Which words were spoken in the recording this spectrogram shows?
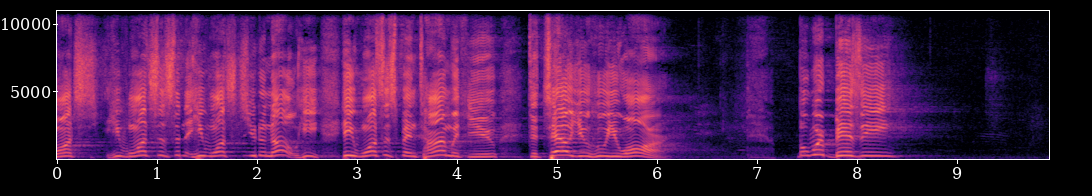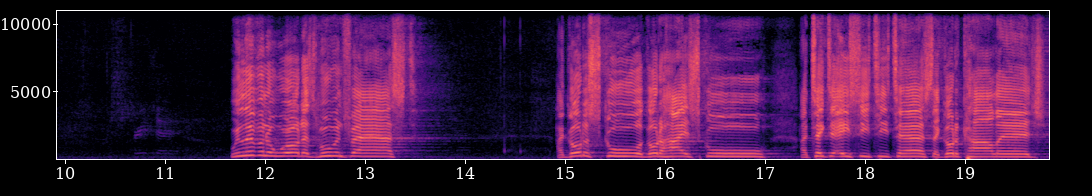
wants, he wants us, to, he wants you to know. He, he wants to spend time with you to tell you who you are. But we're busy. We live in a world that's moving fast. I go to school, I go to high school, I take the ACT test, I go to college,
